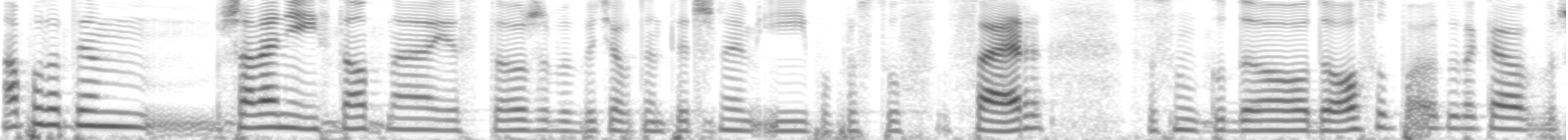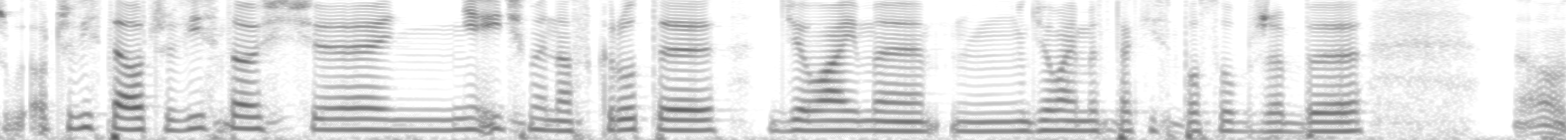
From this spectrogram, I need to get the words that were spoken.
A poza tym szalenie istotne jest to, żeby być autentycznym i po prostu fair w stosunku do, do osób, ale to taka oczywista oczywistość. Y, nie idźmy na skróty, działajmy, mm, działajmy w taki sposób, żeby no,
